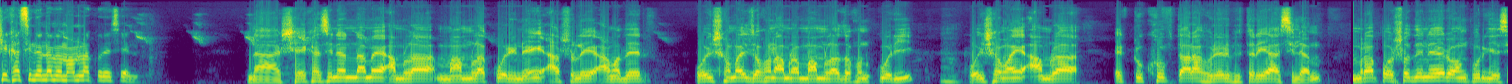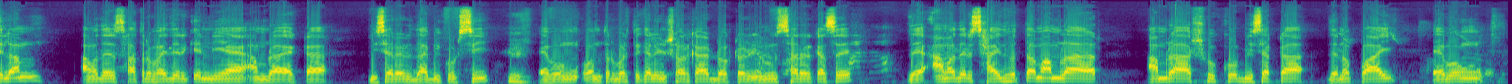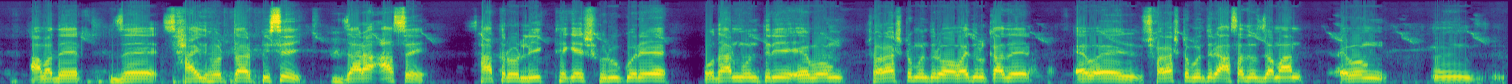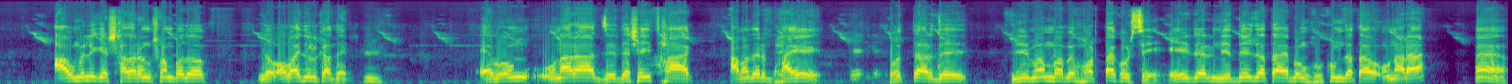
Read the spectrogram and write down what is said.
শেখ হাসিনার নামে মামলা করেছেন? না শেখ হাসিনার নামে আমরা মামলা করি নাই। আসলে আমাদের ওই সময় যখন আমরা মামলা যখন করি ওই সময় আমরা একটু খুব তাড়াহুড়ের ভিতরে আছিলাম। আমরা পরশু দিনে রংপুর গেছিলাম। আমাদের ছাত্র ভাইদেরকে নিয়ে আমরা একটা বিচারের দাবি করছি। এবং অন্তর্বর্তীকালীন সরকার ডক্টর ইউনুস স্যারের কাছে যে আমাদের সাইদ হত্যা মামলার আমরা সূক্ষ্ম বিচারটা যেন পাই। এবং আমাদের যে সাইদ হত্যার পিছেই যারা আছে ছাত্রলীগ থেকে শুরু করে প্রধানমন্ত্রী এবং স্বরাষ্ট্রমন্ত্রী ওবায়দুল কাদের স্বরাষ্ট্রমন্ত্রী আসাদুজ্জামান এবং আওয়ামী লীগের সাধারণ সম্পাদক যে ওবায়দুল কাদের। এবং ওনারা যে দেশেই থাক আমাদের ভাইয়ে হত্যার যে নির্মমভাবে হত্যা করছে। এইটার নির্দেশদাতা এবং হুকুমদাতা ওনারা হ্যাঁ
